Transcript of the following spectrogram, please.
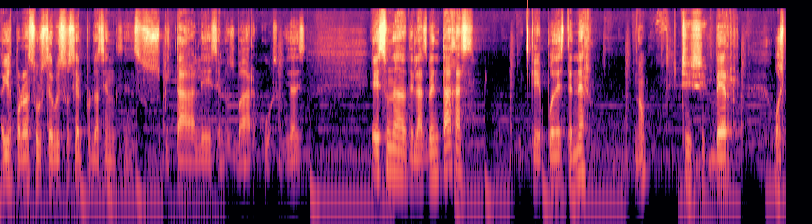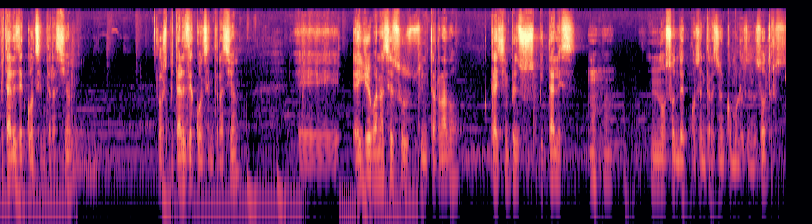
Ellos por su servicio social pues lo hacen en sus hospitales, en los barcos, unidades. Es una de las ventajas que puedes tener, ¿no? Sí, sí. Ver hospitales de concentración. Hospitales de concentración. Eh, ellos van a hacer su, su internado casi siempre en sus hospitales. No son de concentración como los de nosotros.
